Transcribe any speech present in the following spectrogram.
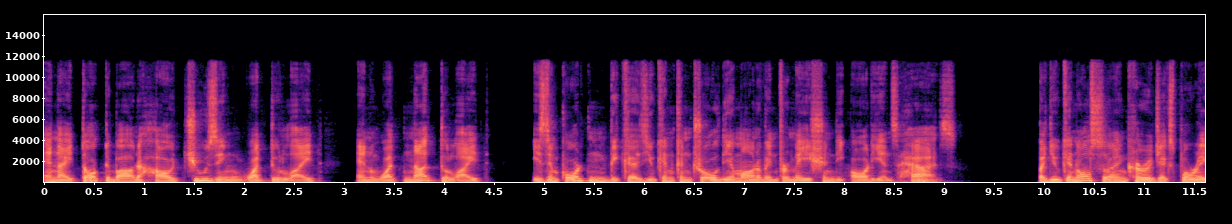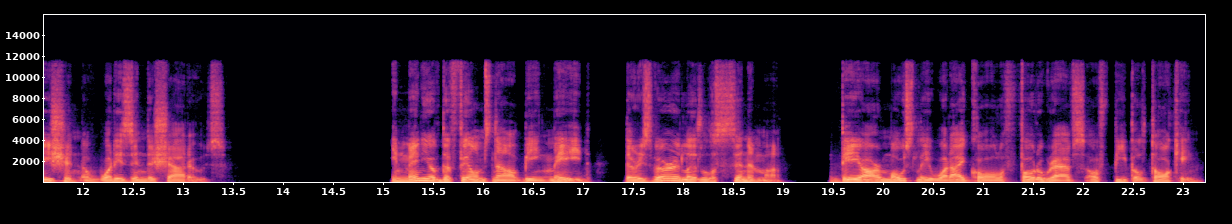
And I talked about how choosing what to light and what not to light is important because you can control the amount of information the audience has. But you can also encourage exploration of what is in the shadows. In many of the films now being made, there is very little cinema. They are mostly what I call photographs of people talking.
